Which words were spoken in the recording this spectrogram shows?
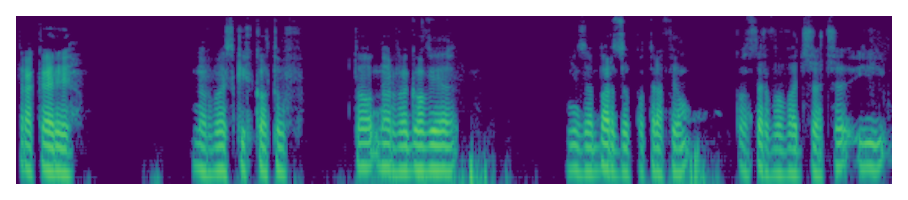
trackery norweskich kotów. To Norwegowie nie za bardzo potrafią konserwować rzeczy i,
